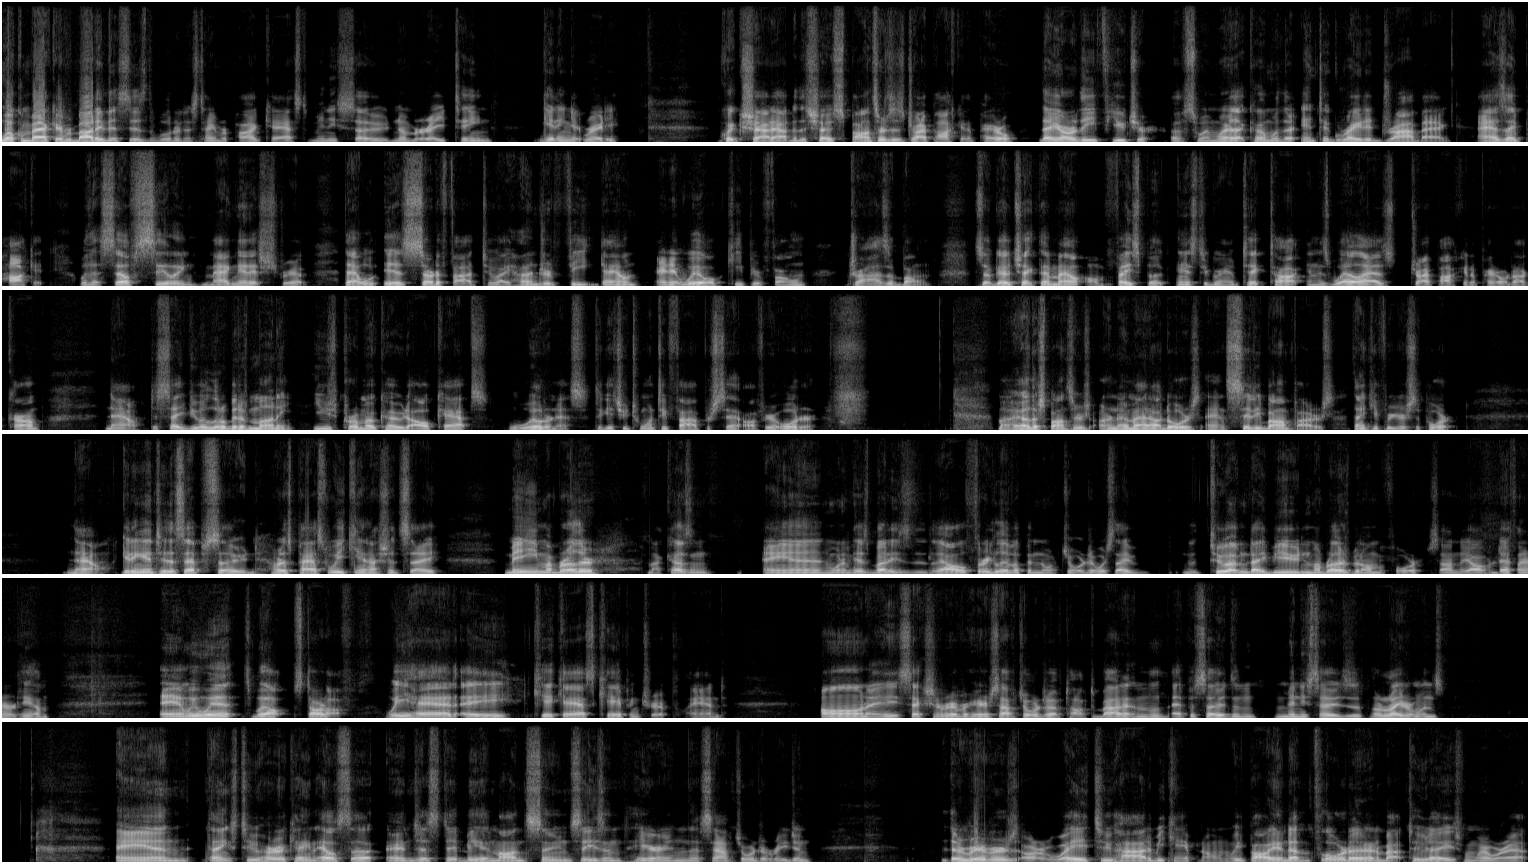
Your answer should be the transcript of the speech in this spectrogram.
Welcome back, everybody. This is the Wilderness Tamer Podcast, mini-sode number 18, Getting It Ready. Quick shout out to the show's sponsors is Dry Pocket Apparel. They are the future of swimwear that come with their integrated dry bag as a pocket with a self-sealing magnetic strip that is certified to 100 feet down and it will keep your phone dry as a bone. So go check them out on Facebook, Instagram, TikTok, and as well as drypocketapparel.com. Now, to save you a little bit of money, use promo code all caps wilderness to get you 25% off your order. My other sponsors are Nomad Outdoors and City Bonfires. Thank you for your support. Now, getting into this episode, or this past weekend, I should say, me, my brother, my cousin, and one of his buddies. They all three live up in North Georgia, which they've the two of them debuted, and my brother's been on before, so y'all have definitely heard him. And we went. Well, start off. We had a kick-ass camping trip planned on a section of river here in South Georgia. I've talked about it in episodes and mini-sodes or later ones. And thanks to Hurricane Elsa and just it being monsoon season here in the South Georgia region, the rivers are way too high to be camping on. We probably end up in Florida in about two days from where we're at.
